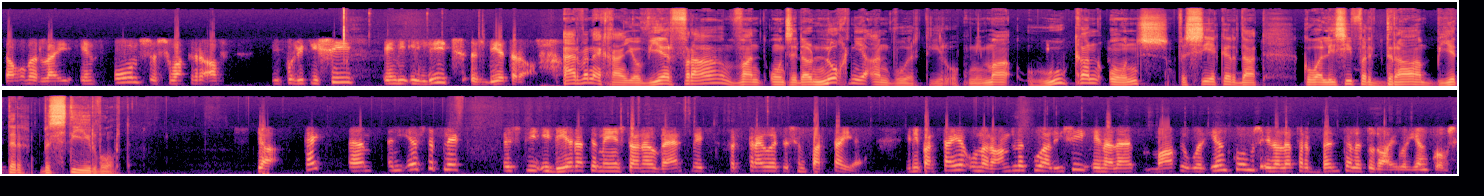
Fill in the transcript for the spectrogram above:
daaronder lê en ons is swakker af die politici en die elites is beter af. Erwin, ek gaan jou weer vra want ons het nou nog nie 'n antwoord hierop nie, maar hoe kan ons verseker dat koalisie verdra beter bestuur word? Ja, kyk, um, in die eerste plek is die idee dat 'n mens dan nou werk met vertroue tussen partye. En die partye onderhandel 'n koalisie en hulle maak 'n ooreenkoms en hulle verbind hulle tot daai ooreenkoms.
